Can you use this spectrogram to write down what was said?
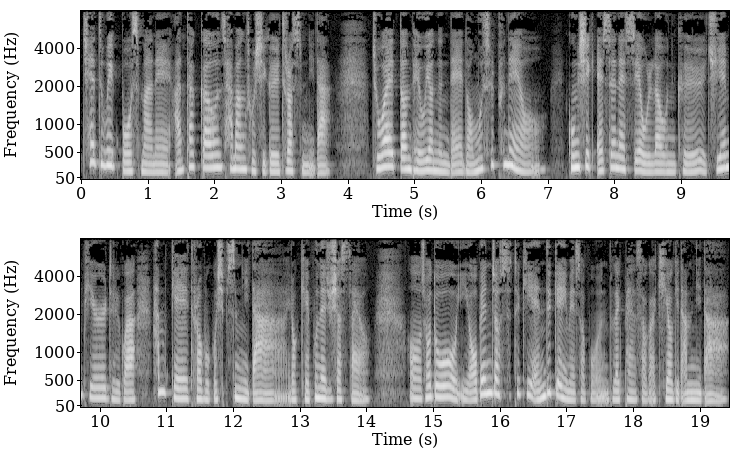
체드윅 보스만의 안타까운 사망 소식을 들었습니다. 좋아했던 배우였는데 너무 슬프네요. 공식 SNS에 올라온 글 GMPR들과 함께 들어보고 싶습니다. 이렇게 보내주셨어요. 어, 저도 이 어벤져스 특히 엔드게임에서 본 블랙팬서가 기억이 납니다.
